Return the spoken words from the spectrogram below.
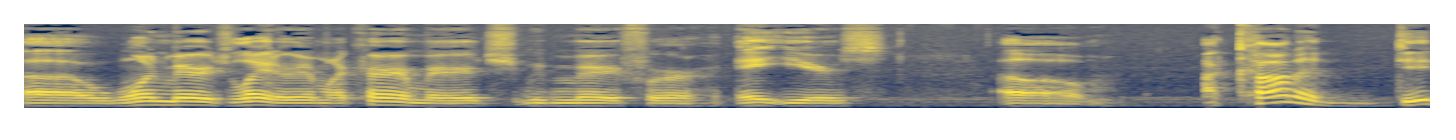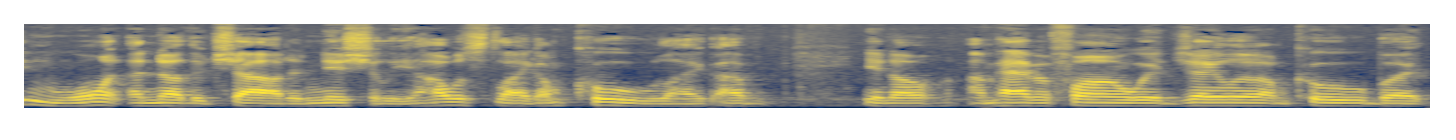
uh, one marriage later, in my current marriage, we've been married for eight years. Um, I kind of didn't want another child initially. I was like, I'm cool. Like I'm, you know, I'm having fun with Jayla. I'm cool, but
